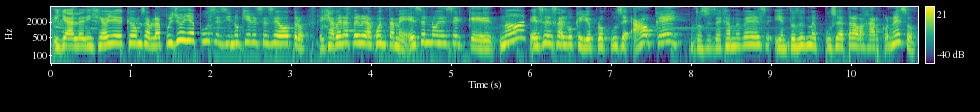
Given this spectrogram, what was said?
Y ya le dije, oye, ¿de qué vamos a hablar? Pues yo ya puse, si no quieres ese otro. Le dije, a ver, a ver, aguántame, ese no es el que, no, ese es algo que yo propuse. Ah, ok, entonces déjame ver ese. Y entonces me puse a trabajar con eso.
